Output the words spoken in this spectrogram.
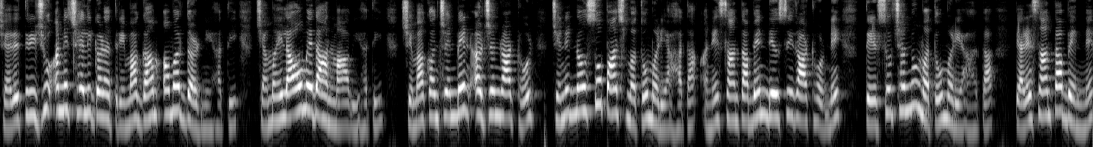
જ્યારે ત્રીજું અને છેલ્લી ગણતરીમાં ગામ અમરદળની હતી, જ્યાં મહિલાઓ મેદાનમાં આવી હતી, જેમાં કંચનબેન અર્જન રાઠોડ, જેને નવસો પાંચ મતો મળ્યા હતા અને શાંતાબેન દેવસિંહ રાઠોડને તેરસો છન્નું મતો મળ્યા હતા, ત્યારે શાંતાબેનને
